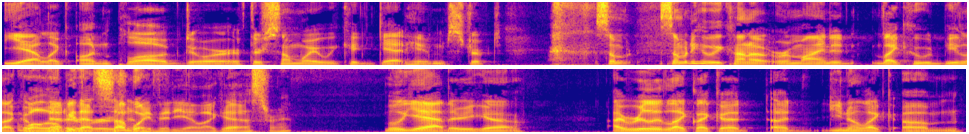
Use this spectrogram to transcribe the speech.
yeah, like unplugged, or if there's some way we could get him stripped. Some somebody who he kind of reminded, like who would be like a well, it'll be that version. subway video, I guess, right? Well, yeah, there you go. I really like like a, a you know like um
